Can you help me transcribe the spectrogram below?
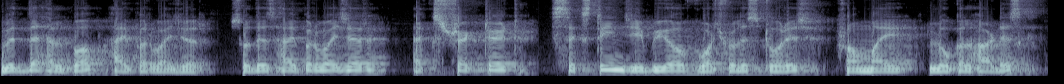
with the help of hypervisor. So this hypervisor extracted 16 GB of virtual storage from my local hard disk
